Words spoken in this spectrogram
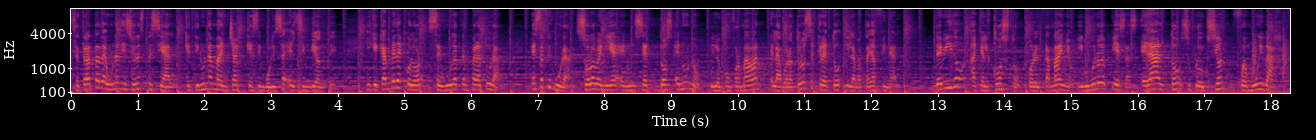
Se trata de una edición especial que tiene una mancha que simboliza el simbionte y que cambia de color según la temperatura. Esta figura solo venía en un set 2 en 1 y lo conformaban el laboratorio secreto y la batalla final. Debido a que el costo por el tamaño y número de piezas era alto, su producción fue muy baja.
